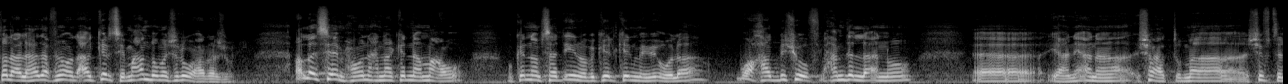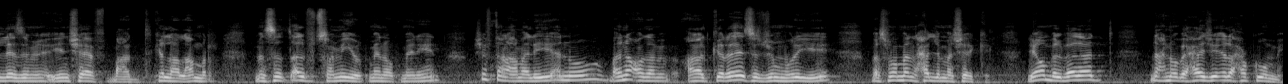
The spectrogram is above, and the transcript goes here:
طلع الهدف نقعد على الكرسي ما عنده مشروع الرجل. الله يسامحه نحن كنا معه وكنا مصدقينه بكل كلمة بيقولها. واحد بيشوف الحمد لله إنه آه يعني أنا شعت وما شفت اللي لازم ينشاف بعد كل هالعمر من سنة 1988 شفنا العملية إنه بنقعد على رئيس الجمهورية بس ما بنحل مشاكل اليوم بالبلد نحن بحاجة إلى حكومة.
